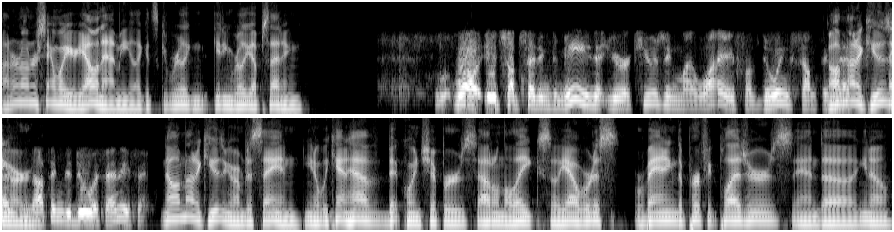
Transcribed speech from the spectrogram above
I don't understand why you're yelling at me. Like it's really getting really upsetting. Well, it's upsetting to me that you're accusing my wife of doing something. Oh, I'm that not accusing has her. Nothing to do with anything. No, I'm not accusing her. I'm just saying, you know, we can't have Bitcoin shippers out on the lake. So yeah, we're just we're banning the perfect pleasures, and uh, you know,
